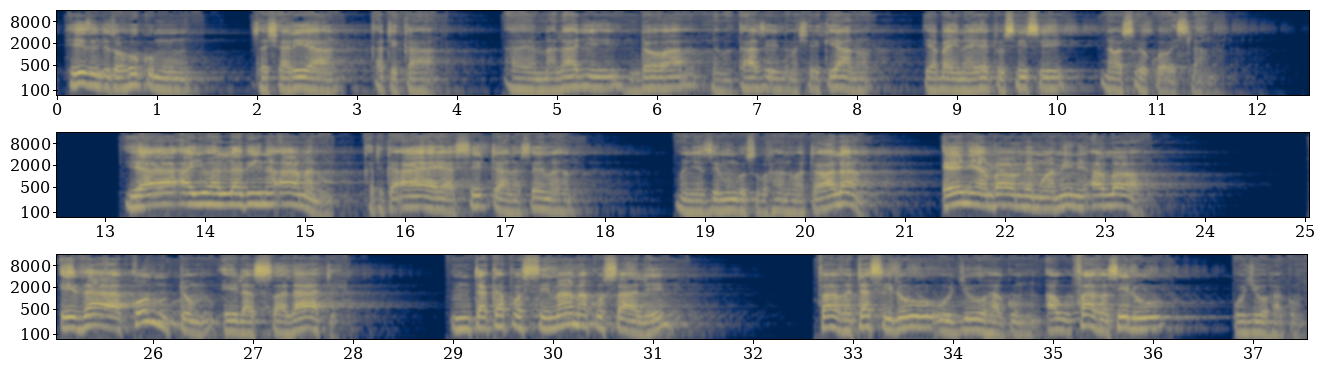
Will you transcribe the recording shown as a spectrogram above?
hizi ndizo hukumu za sharia katika eh, malaji ndoa na makazi na mashirikiano ya baina yetu sisi na wasiokuwa waislamu. Ya ayyuhalladhina amanu katika aya ya sita anasema Mwenyezi Mungu Subhanahu wa Ta'ala enyi ambao mmemwamini Allah idha kuntum ila salati mtakaposimama kusali faghtasilu wujuhakum au faghsilu wujuhakum.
